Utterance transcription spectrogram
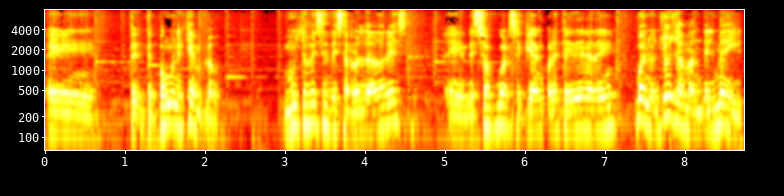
eh, te, pongo un ejemplo, muchas veces desarrolladores eh, de software se quedan con esta idea de, bueno, yo ya mandé el mail,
